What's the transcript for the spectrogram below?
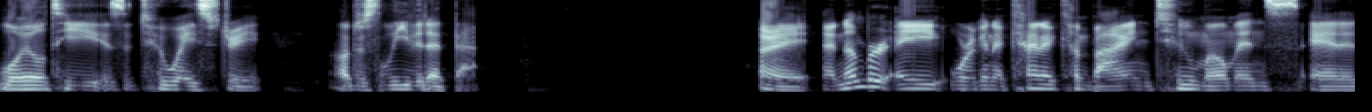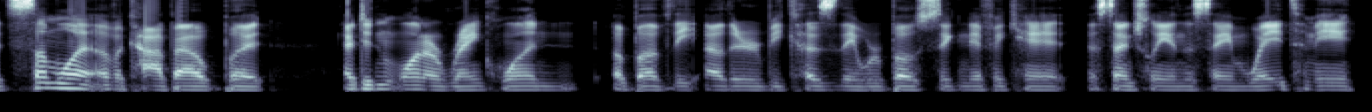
Loyalty is a two way street. I'll just leave it at that. All right, at number eight, we're going to kind of combine two moments, and it's somewhat of a cop out, but I didn't want to rank one above the other because they were both significant, essentially in the same way to me.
